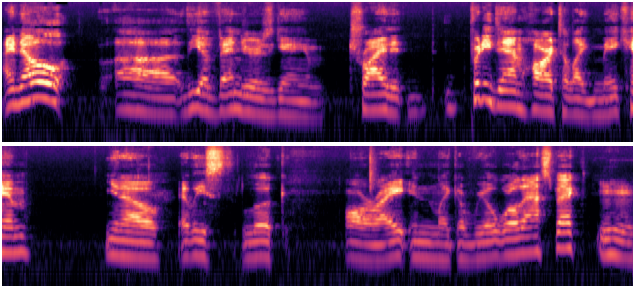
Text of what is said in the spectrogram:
I know uh, the Avengers game tried it pretty damn hard to like make him, you know, at least look all right in like a real world aspect. hmm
